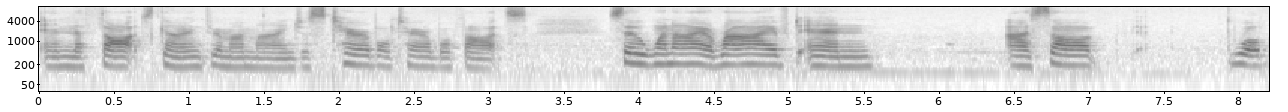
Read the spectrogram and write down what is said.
and the thoughts going through my mind, just terrible, terrible thoughts. So when I arrived and I saw, well,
